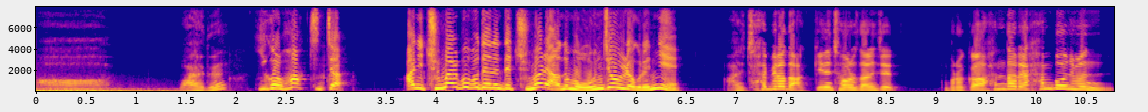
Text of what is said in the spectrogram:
아 와야 돼? 이걸 확 진짜 아니 주말 부부 되는데 주말에 안 오면 언제 오려고 그랬니? 아니 차비라도 아끼는 차원에서 나는 이제 뭐랄까 한 달에 한 번이면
